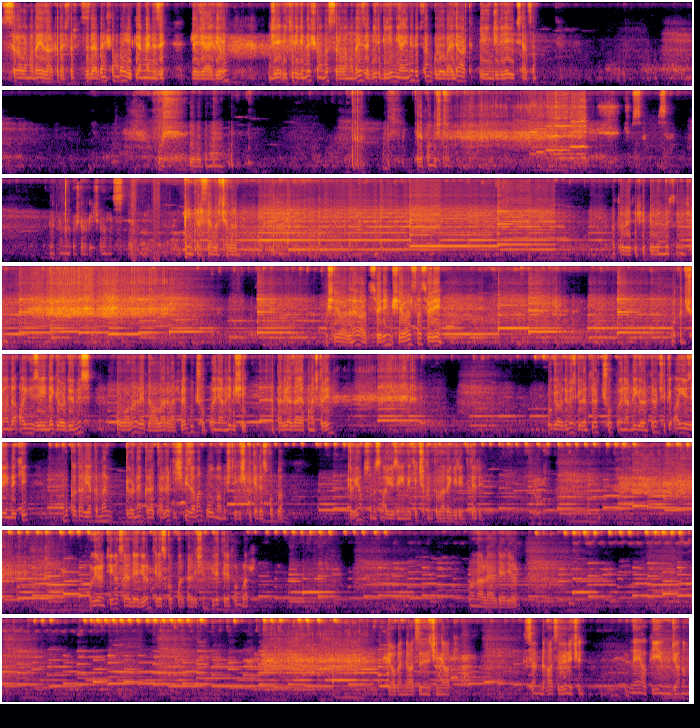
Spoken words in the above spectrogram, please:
Sıralamadayız arkadaşlar. Sizlerden şu anda yüklenmenizi rica ediyorum. C2 liginde şu anda sıralamadayız ve bir bilim yayını lütfen globalde artık birinciliğe yükselsin. Ha. Telefon düştü. İş alamaz. Interstellar çalarım. Atör Bey teşekkür ederim desteğin için. Bir şey vardı ne vardı? Söyleyin bir şey varsa söyleyin. Bakın şu anda ay yüzeyinde gördüğümüz ovalar ve dağlar var ve bu çok önemli bir şey. Hatta biraz daha yakınlaştırayım. Bu gördüğümüz görüntüler çok önemli görüntüler çünkü ay yüzeyindeki bu kadar yakından görünen kraterler hiçbir zaman olmamıştı hiçbir teleskopla. Görüyor musunuz ay yüzeyindeki çıkıntıları, girintileri? Görüntüyü nasıl elde ediyorum? Teleskop var kardeşim. Bir de telefon var. Onlarla elde ediyorum. Ya ben daha sizin için ne yapayım? Sen daha sizin için ne yapayım canım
